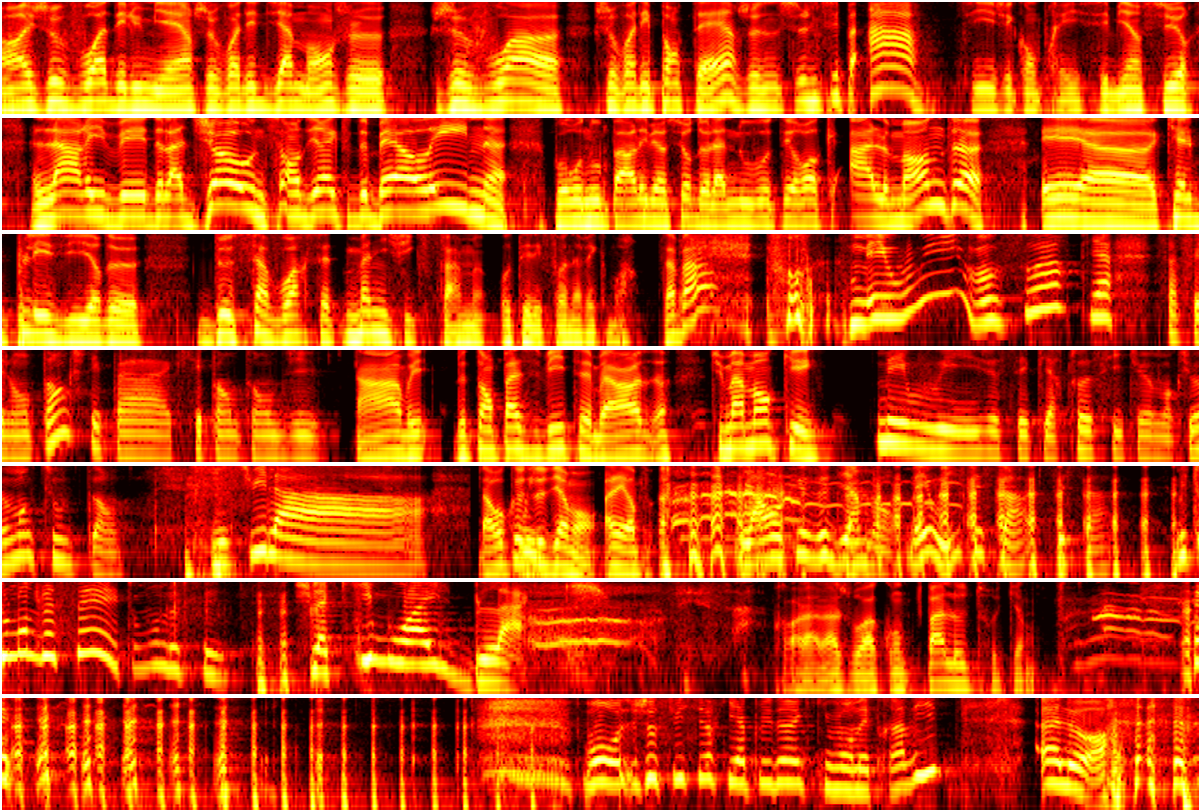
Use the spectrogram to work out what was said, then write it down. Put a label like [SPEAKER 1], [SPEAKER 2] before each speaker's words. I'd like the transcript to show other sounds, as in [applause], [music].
[SPEAKER 1] Oh, je vois des lumières, je vois des diamants, je, je, vois, je vois des panthères, je, je ne sais pas. Ah Si, j'ai compris. C'est bien sûr l'arrivée de la Jones en direct de Berlin pour nous parler bien sûr de la nouveauté rock allemande. Et euh, quel plaisir de, de savoir cette magnifique femme au téléphone avec moi. Ça va? [laughs]
[SPEAKER 2] Mais oui, bonsoir Pierre. Ça fait longtemps que je t'ai pas, que je t'ai pas entendu.
[SPEAKER 1] Ah oui, le temps passe vite. eh ben, euh, tu m'as manqué.
[SPEAKER 2] Mais oui, je sais Pierre, toi aussi tu me manques. Tu me manques tout le temps. Je suis la
[SPEAKER 1] La roqueuse
[SPEAKER 2] Oui.
[SPEAKER 1] de diamant. Allez hop.
[SPEAKER 2] la roqueuse de diamant. Mais oui, c'est ça, c'est ça. Mais tout le monde le sait, tout le monde le sait. Je suis la Kim Wilde Black. C'est ça.
[SPEAKER 1] Oh là là, je vous raconte pas le truc. hein. [laughs]
[SPEAKER 2] Bon, je suis sûre qu'il y a plus d'un qui vont être ravis. Alors,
